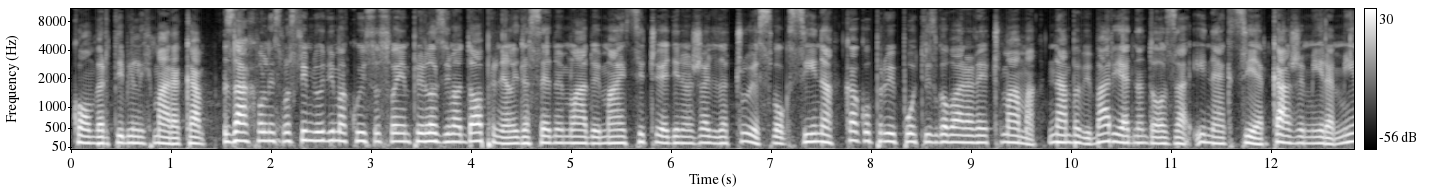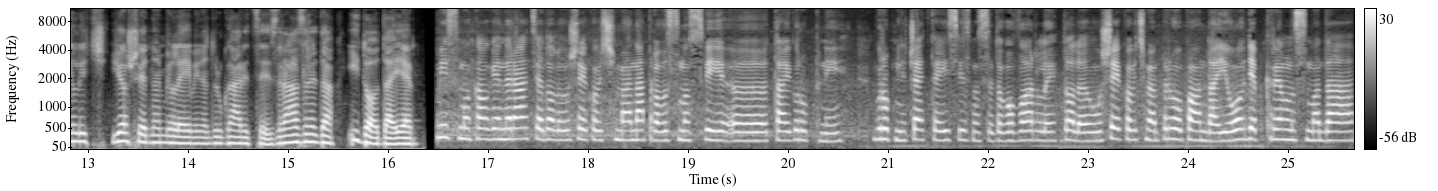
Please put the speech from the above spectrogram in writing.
konvertibilnih maraka. Zahvalni smo svim ljudima koji su svojim prilazima doprinjeli da se jednoj mladoj majci čija jedina želja da čuje svog sina kako prvi put izgovara reč mama, nabavi bar jedna doza inekcije, kaže Mira Milić, još jedna Milevina drugarica iz razreda i dodaje. Mi smo kao generacija dole u Šekovićima, napravili smo svi e, taj grupni grupni čete i svi smo se dogovorili dole u Šekovićima prvo pa onda i ovdje. Krenuli smo da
